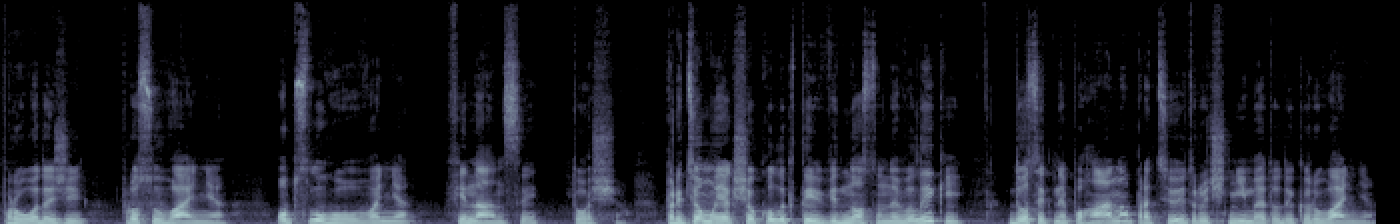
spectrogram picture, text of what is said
продажі, просування, обслуговування, фінанси тощо. При цьому, якщо колектив відносно невеликий, досить непогано працюють ручні методи керування.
